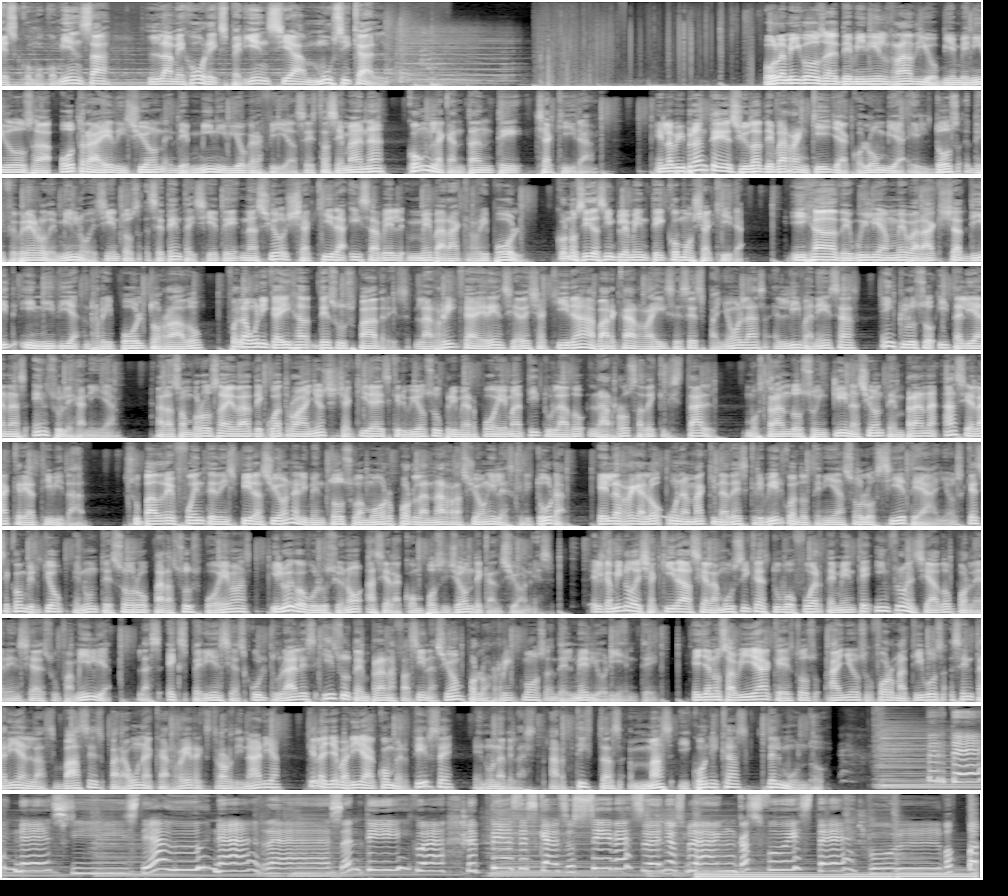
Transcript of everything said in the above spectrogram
es como comienza la mejor experiencia musical. Hola amigos de vinil radio, bienvenidos a otra edición de mini biografías. Esta semana con la cantante Shakira. En la vibrante ciudad de Barranquilla, Colombia, el 2 de febrero de 1977 nació Shakira Isabel Mebarak Ripoll, conocida simplemente como Shakira. Hija de William Mebarak Shadid y Nidia Ripoll Torrado, fue la única hija de sus padres. La rica herencia de Shakira abarca raíces españolas, libanesas e incluso italianas en su lejanía. A la asombrosa edad de cuatro años, Shakira escribió su primer poema titulado La Rosa de Cristal, mostrando su inclinación temprana hacia la creatividad. Su padre, fuente de inspiración, alimentó su amor por la narración y la escritura. Él le regaló una máquina de escribir cuando tenía solo siete años, que se convirtió en un tesoro para sus poemas y luego evolucionó hacia la composición de canciones. El camino de Shakira hacia la música estuvo fuertemente influenciado por la herencia de su familia, las experiencias culturales y su temprana fascinación por los ritmos del Medio Oriente. Ella no sabía que estos años formativos sentarían las bases para una carrera extraordinaria que la llevaría a convertirse en una de las artistas más icónicas del mundo. Perteneciste a una raza antigua de pies descalzos y de sueños blancos fuiste polvo, polvo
